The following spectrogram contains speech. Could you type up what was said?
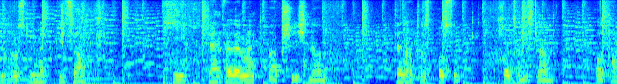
wyprostujmy póki co? I ten element ma przyjść nam. W ten oto sposób wchodząc nam o tam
